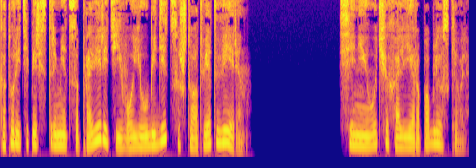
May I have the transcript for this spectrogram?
который теперь стремится проверить его и убедиться, что ответ верен. Синие очи Хольера поблескивали.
